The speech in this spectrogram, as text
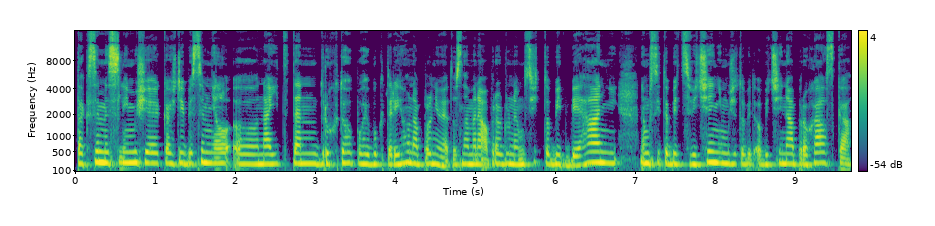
tak si myslím, že každý by si měl uh, najít ten druh toho pohybu, který ho naplňuje. To znamená, opravdu nemusí to být běhání, nemusí to být cvičení, může to být obyčejná procházka,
